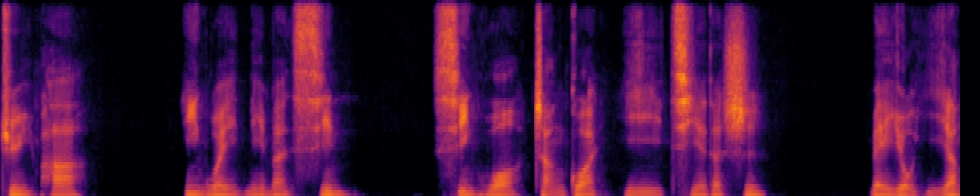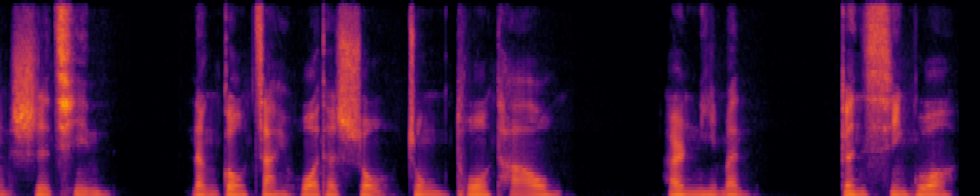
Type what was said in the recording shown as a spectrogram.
惧怕，因为你们信，信我掌管一切的事，没有一样事情能够在我的手中脱逃，而你们更信我。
